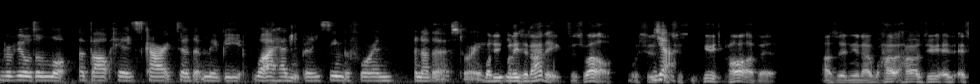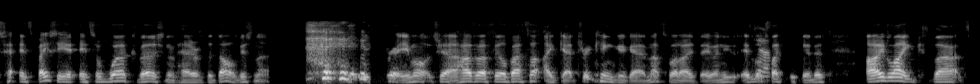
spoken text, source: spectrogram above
revealed a lot about his character that maybe well i hadn't really seen before in another story Well, he, well, he's an addict as well, which is Yeah. which is a huge part of it. As in, you know, how how do you? it- It's it's basically it's a work version of Hair of the Dog, isn't it? Pretty much, yeah. How do I feel better? I get drinking again. That's what I do, and he, it looks Yeah. like he's doing it. I like that.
